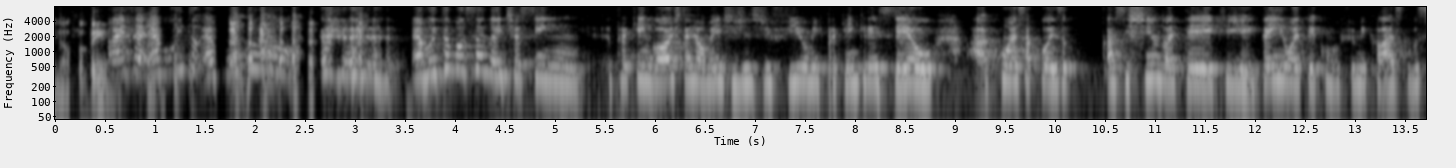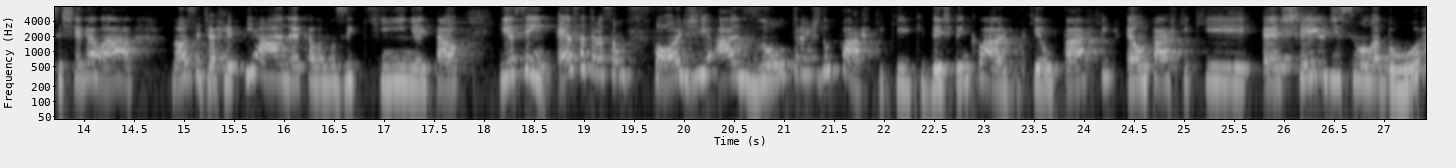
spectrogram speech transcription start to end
não. Só tem um. Mas é, é muito. É muito, é muito emocionante, assim, para quem gosta realmente de, de filme, para quem cresceu ah, com essa coisa assistindo o ET, que tem o ET como filme clássico, você chega lá, nossa, de arrepiar, né? Aquela musiquinha e tal. E assim, essa atração foge às outras do parque, que, que deixa bem claro, porque o parque é um parque que é cheio de simulador,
